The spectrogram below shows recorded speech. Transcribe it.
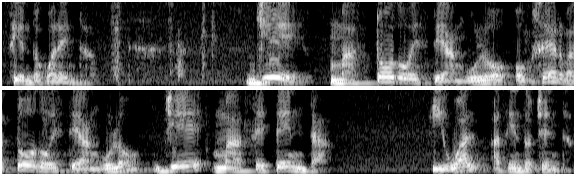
140. y más todo este ángulo, observa todo este ángulo, y más 70 igual a 180.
